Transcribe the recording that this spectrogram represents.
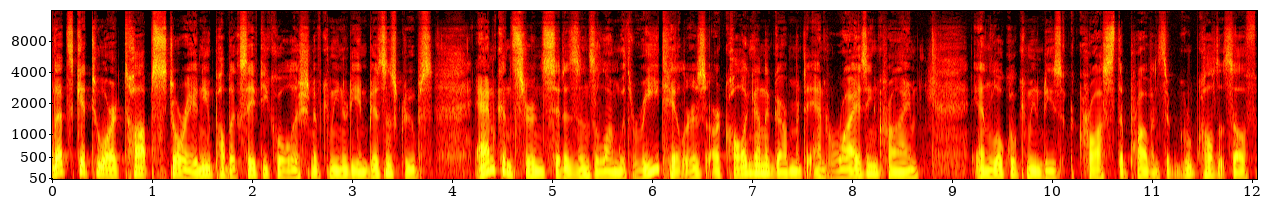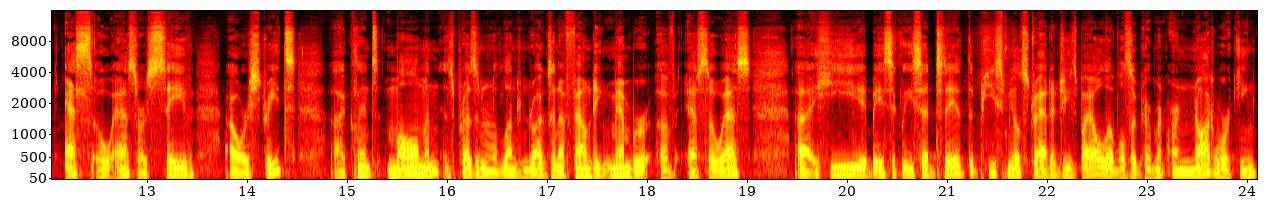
let's get to our top story. A new public safety coalition of community and business groups and concerned citizens, along with retailers, are calling on the government to end rising crime in local communities across the province. The group calls itself SOS, or Save Our Streets. Uh, Clint Mahlman is president of London Drugs and a founding member of SOS. Uh, he basically said today that the piecemeal strategies by all levels of government are not working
